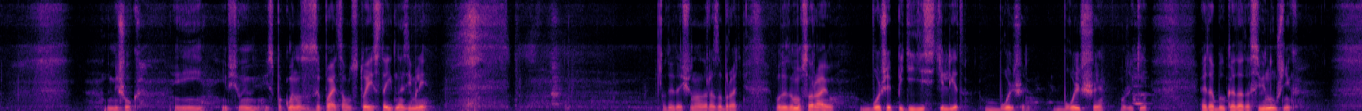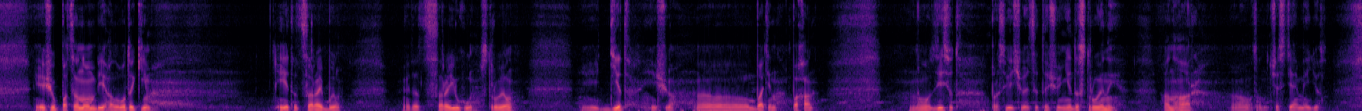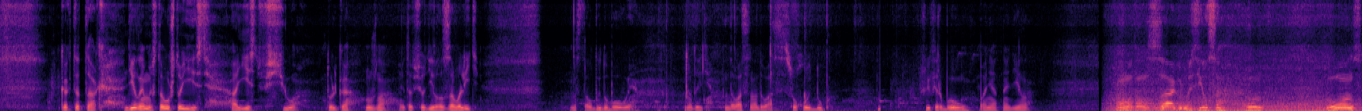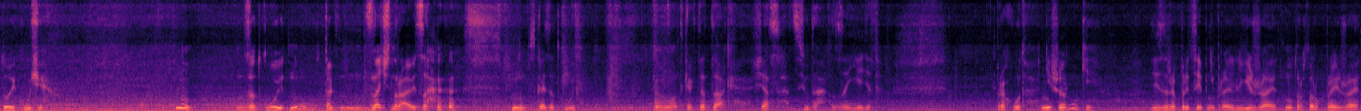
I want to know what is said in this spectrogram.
Мешок. И, и все. И спокойно засыпается. Он стоит, стоит на земле. Вот это еще надо разобрать. Вот этому сараю больше 50 лет. Больше. Больше, мужики. Это был когда-то свинушник. Я еще пацаном бегал. Вот таким. И этот сарай был. Этот сараюху строил и дед еще. Э, батин Пахан. Ну вот здесь вот просвечивается. Это еще недостроенный ангар. Вот он частями идет. Как-то так. Делаем из того, что есть. А есть все. Только нужно это все дело завалить столбы дубовые. Вот эти. 20 на 20. Сухой дуб. Шифер был, понятное дело. Вот он загрузился. Вон, вон с той кучи. Ну, заткует. Ну, так, значит, нравится. Ну, пускай заткует. Вот, как-то так. Сейчас отсюда заедет. Проход не широкий. Здесь даже прицеп не проезжает. Ну, тракторок проезжает.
